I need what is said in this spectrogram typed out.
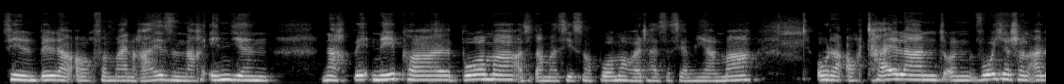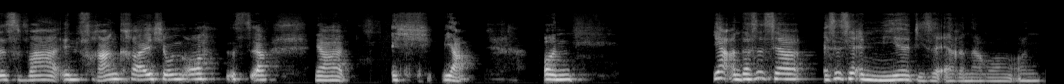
vielen Bilder auch von meinen Reisen nach Indien, nach Nepal, Burma, also damals hieß es noch Burma, heute heißt es ja Myanmar, oder auch Thailand und wo ich ja schon alles war, in Frankreich und oh, ist ja, ja, ich, ja. Und ja, und das ist ja, es ist ja in mir diese Erinnerung. Und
